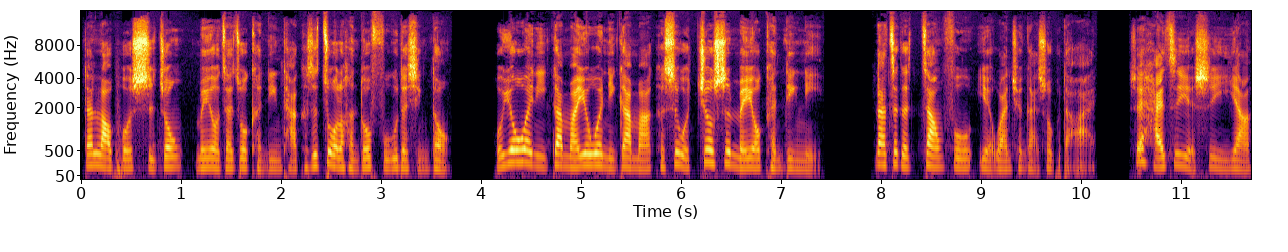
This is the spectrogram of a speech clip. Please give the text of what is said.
但老婆始终没有在做肯定他，可是做了很多服务的行动。我又问你干嘛，又问你干嘛，可是我就是没有肯定你。那这个丈夫也完全感受不到爱，所以孩子也是一样。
